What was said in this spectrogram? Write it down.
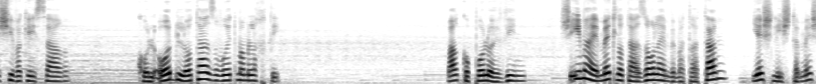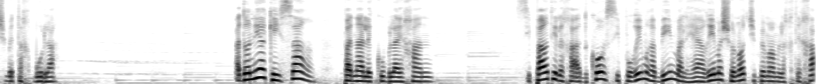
השיב הקיסר, כל עוד לא תעזבו את ממלכתי. מרקו פולו הבין שאם האמת לא תעזור להם במטרתם, יש להשתמש בתחבולה. אדוני הקיסר, פנה לקובלאי חאן, סיפרתי לך עד כה סיפורים רבים על הערים השונות שבממלכתך,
